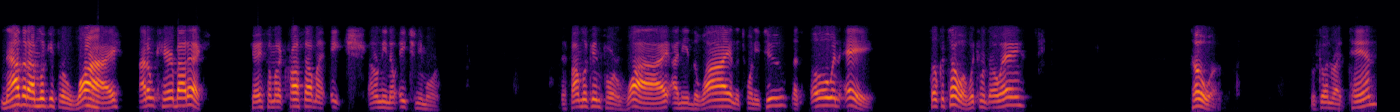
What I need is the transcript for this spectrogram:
Now that I'm looking for Y, I don't care about X. Okay, so I'm going to cross out my H. I don't need no H anymore. If I'm looking for Y, I need the Y and the 22. That's O and A. So Katoa, which one's OA? TOA. Let's go ahead and write tan.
